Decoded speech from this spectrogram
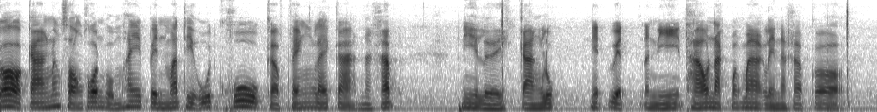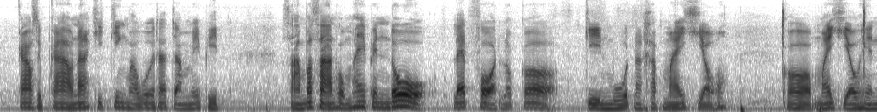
ก็กลางทั้งสองคนผมให้เป็นมัตเทอุสคู่กับแฟงไรกาดนะครับ นี่เลยกลางลุกเน็ตเวดอันนี้เท้าหนักมากๆเลยนะครับ ก็ 99 นะ kicking power ถ้าจำไม่ผิด 3 ประสานผมให้เป็นโดแรดฟอร์ดแล้วก็กรีนวูดนะครับไม้เขียว ก็ไม้เขียวเห็น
